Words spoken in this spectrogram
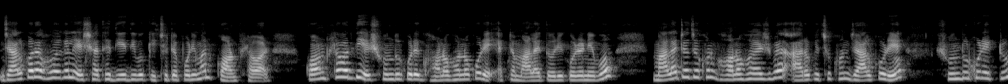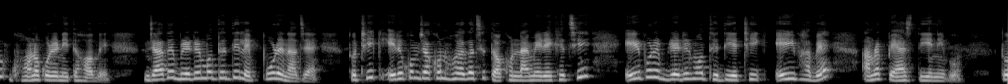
জাল করা হয়ে গেলে এর সাথে দিয়ে দিব কিছুটা পরিমাণ কর্নফ্লাওয়ার। কর্নফ্লাওয়ার দিয়ে সুন্দর করে ঘন ঘন করে একটা মালাই তৈরি করে নেব। মালাইটা যখন ঘন হয়ে আসবে আরও কিছুক্ষণ জাল করে সুন্দর করে একটু ঘন করে নিতে হবে। যাতে ব্রেডের মধ্যে দিলে পড়ে না যায়। তো ঠিক এরকম যখন হয়ে গেছে তখন নামিয়ে রেখেছি। এরপরে ব্রেডের মধ্যে দিয়ে ঠিক এইভাবে আমরা পেঁয়াজ দিয়ে নিব। তো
